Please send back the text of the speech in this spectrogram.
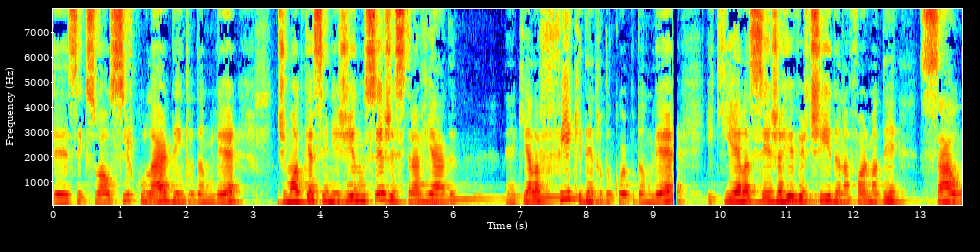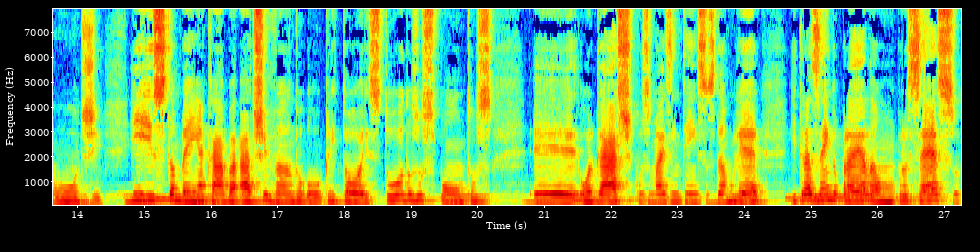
eh, sexual circular dentro da mulher, de modo que essa energia não seja extraviada, né? que ela fique dentro do corpo da mulher e que ela seja revertida na forma de saúde. E isso também acaba ativando o clitóris, todos os pontos é, orgásticos mais intensos da mulher e trazendo para ela um processo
